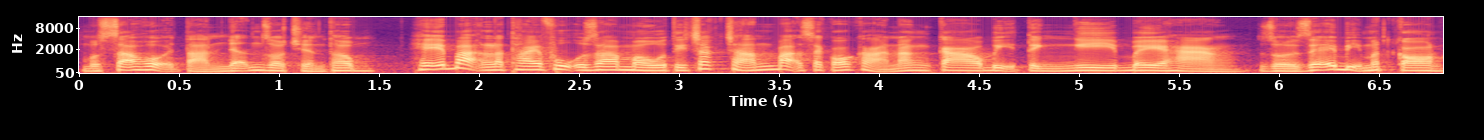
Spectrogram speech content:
Một xã hội tàn nhẫn do truyền thông. Hễ bạn là thai phụ da màu thì chắc chắn bạn sẽ có khả năng cao bị tình nghi bê hàng rồi dễ bị mất con.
